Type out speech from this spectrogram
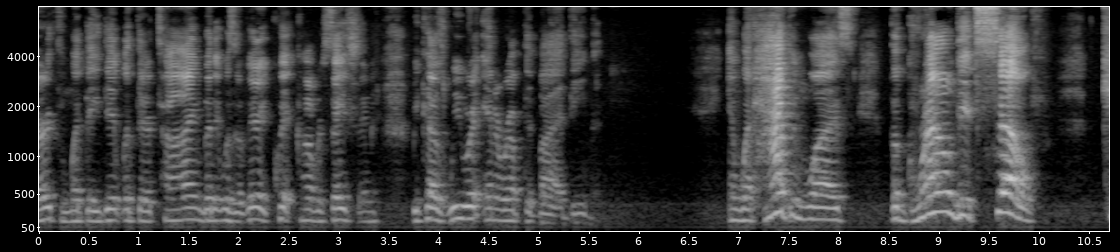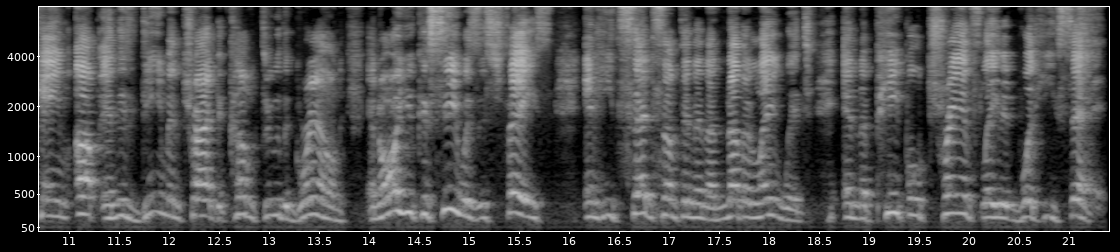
Earth and what they did with their time, but it was a very quick conversation because we were interrupted by a demon. And what happened was the ground itself came up and this demon tried to come through the ground. And all you could see was his face. And he said something in another language. And the people translated what he said.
